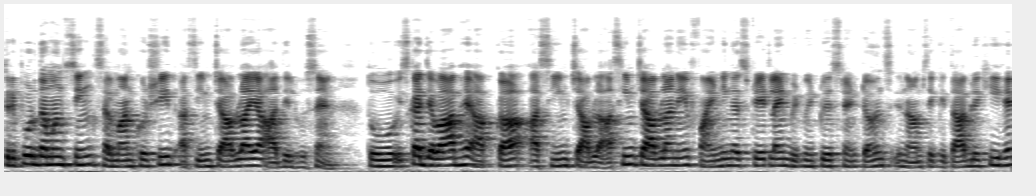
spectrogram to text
त्रिपुर दमन सिंह, सलमान खुर्शीद, असीम चावला या आदिल हुसैन? तो इसका जवाब है आपका असीम चावला। असीम चावला ने finding a straight line between twist and turns नाम से किताब लिखी है।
